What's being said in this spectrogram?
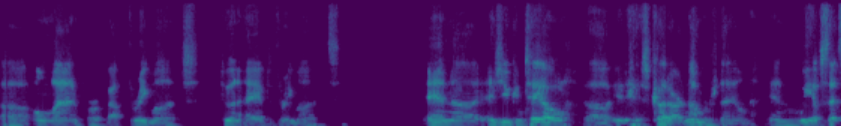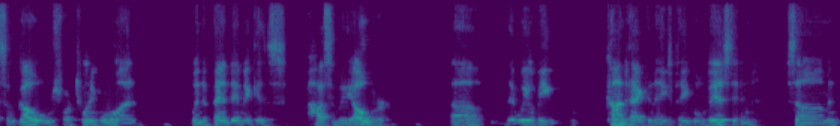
uh, online for about three months, two and a half to three months. And uh, as you can tell, uh, it has cut our numbers down, and we have set some goals for 21 when the pandemic is possibly over, uh, that we'll be contacting these people, visiting some, and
